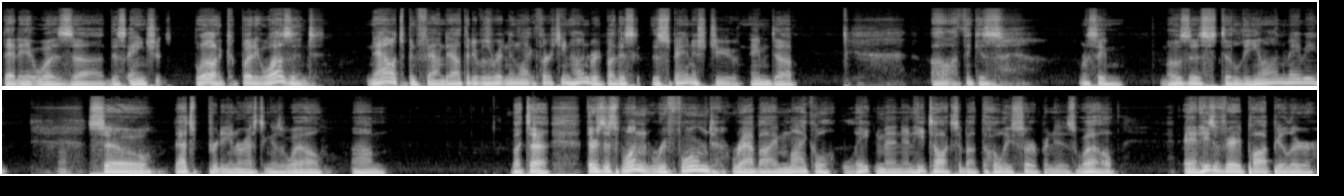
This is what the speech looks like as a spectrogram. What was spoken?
that it was uh, this ancient book, but it wasn't. Now it's been found out that it was written in like 1300 by this this Spanish Jew named uh, oh I think is I want to say Moses de Leon maybe. So that's pretty interesting as well. Um, but uh, there's this one Reformed rabbi, Michael Laitman, and he talks about the Holy Serpent as well. And he's a very popular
